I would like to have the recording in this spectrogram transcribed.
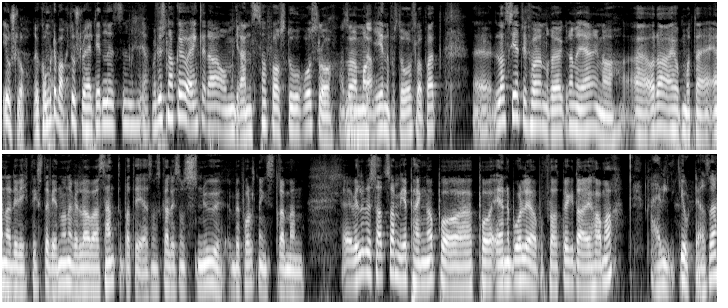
i Oslo. Vi kommer tilbake til Oslo hele tiden. Ja. Men du snakker jo egentlig da om grenser for Stor-Oslo, altså marginene for Stor-Oslo. eh, La oss si at vi får en rød-grønn regjering nå, eh, og da er jo på en måte en av de viktigste vinnerne vil da være Senterpartiet, som skal liksom snu befolkningsstrømmen. Eh, ville du satsa mye penger på, på eneboliger på flatbygda i Hamar? Nei, jeg ville ikke gjort det, altså.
